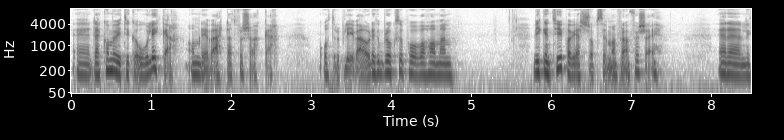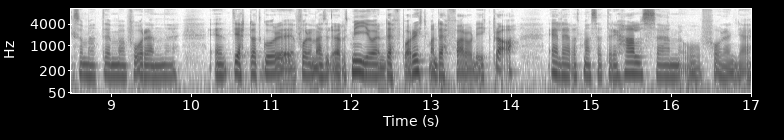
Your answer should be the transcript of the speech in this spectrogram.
Eh, där kommer vi tycka olika om det är värt att försöka återuppliva. Och det beror också på vad har man, vilken typ av hjärtstopp ser man framför sig. Är det liksom att man får en, ett hjärtat går, får en arytmi och en deffbar rytm, man deffar och det gick bra. Eller att man sätter i halsen och får en eh,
